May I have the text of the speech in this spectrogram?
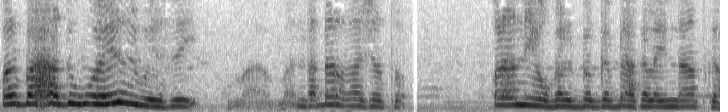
Walba hadigu heesi weysay inta dhar gashato. Walaniyo galba gabdhaha kale indhaadka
